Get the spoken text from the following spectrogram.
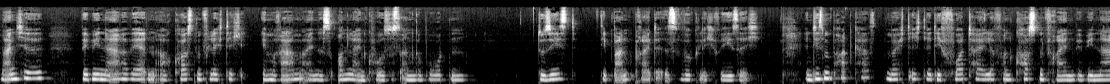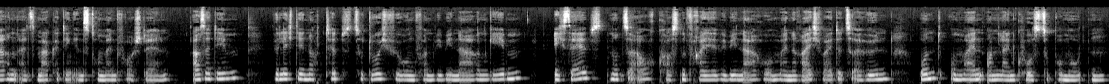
Manche Webinare werden auch kostenpflichtig im Rahmen eines Online-Kurses angeboten. Du siehst, die Bandbreite ist wirklich riesig. In diesem Podcast möchte ich dir die Vorteile von kostenfreien Webinaren als Marketinginstrument vorstellen. Außerdem will ich dir noch Tipps zur Durchführung von Webinaren geben. Ich selbst nutze auch kostenfreie Webinare, um meine Reichweite zu erhöhen und um meinen Online-Kurs zu promoten.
